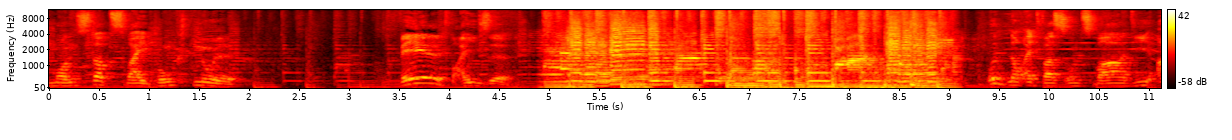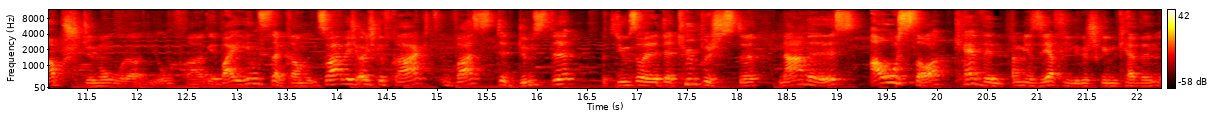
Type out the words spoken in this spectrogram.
Monster 2.0. Wählt weise. Und noch etwas, und zwar die Abstimmung oder die Umfrage bei Instagram. Und zwar habe ich euch gefragt, was der dümmste bzw. der typischste Name ist, außer Kevin. Haben mir sehr viele geschrieben, Kevin.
